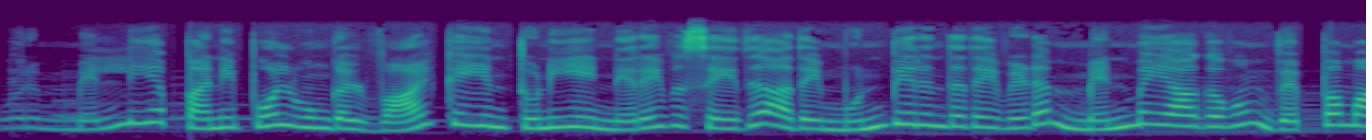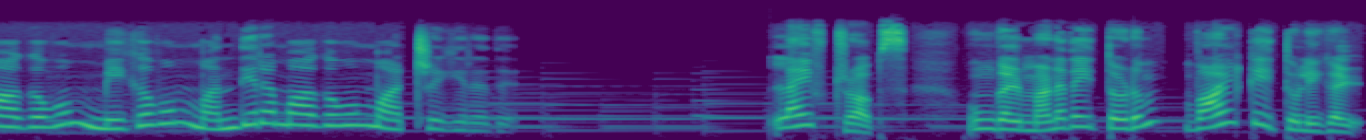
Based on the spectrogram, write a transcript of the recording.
ஒரு மெல்லிய பனி போல் உங்கள் வாழ்க்கையின் துணியை நிறைவு செய்து அதை முன்பிருந்ததை விட மென்மையாகவும் வெப்பமாகவும் மிகவும் மந்திரமாகவும் மாற்றுகிறது. லைஃப் டிராப்ஸ் உங்கள் மனதைத் தொடும் வாழ்க்கை துளிகள்.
